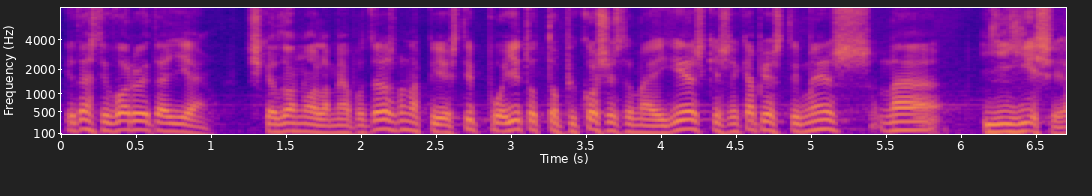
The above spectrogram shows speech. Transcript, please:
ήταν στη Βόρεια Ιταλία. Σχεδόν όλα. Με αποτέλεσμα να πιεστεί πολύ το τοπικό σύστημα υγείας και σε κάποιες τιμέ να λυγίσει.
